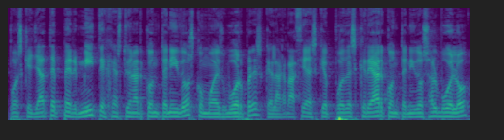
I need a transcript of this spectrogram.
pues que ya te permite gestionar contenidos como es WordPress, que la gracia es que puedes crear contenidos al vuelo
